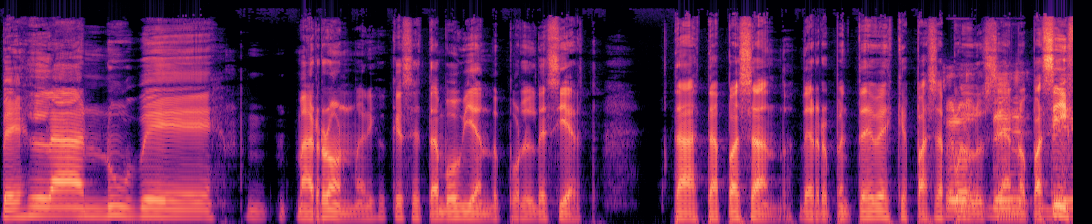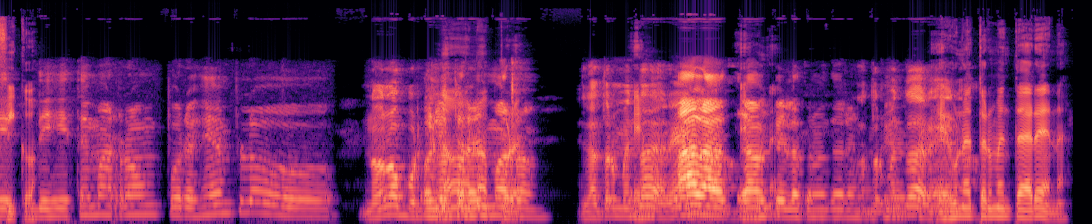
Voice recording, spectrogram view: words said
Ves la nube marrón, marico, que se está moviendo por el desierto. Está, está pasando. De repente ves que pasa por el Océano Pacífico. ¿Dijiste marrón, por ejemplo? ¿O, No, no, porque no, por- la tormenta es- de arena. Ah, la, ah, una- ok, la tormenta de arena. la ok, tormenta de arena. Es una tormenta de arena.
